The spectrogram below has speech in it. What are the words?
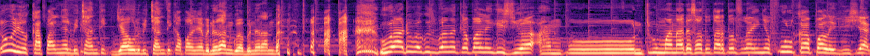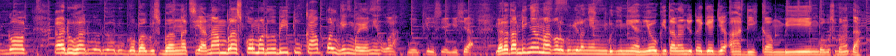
uh, kapalnya lebih cantik jauh lebih cantik kapalnya. Beneran gua beneran banget waduh bagus banget kapalnya guys. Ya ampun. Cuman ada satu turtle lainnya full kapal ya guys. Ya gold. Aduh aduh aduh aduh. Gue bagus banget sih ya. 16,2 B itu kapal geng. Bayangin. Wah gokil sih ya guys ya. Gak ada tandingan mah kalau gue bilang yang beginian. Yo kita lanjut lagi aja. Ah di kambing. Bagus banget dah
